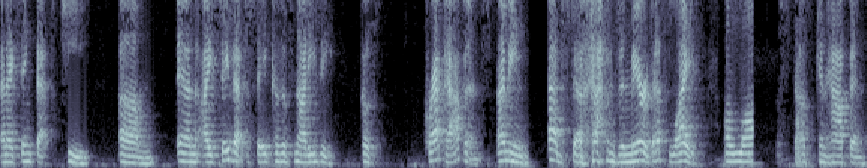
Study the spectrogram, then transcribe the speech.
And I think that's key. Um, and I say that to say because it's not easy because crap happens. I mean, bad stuff happens in marriage. That's life. A lot of stuff can happen.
